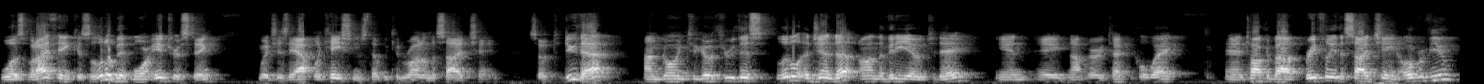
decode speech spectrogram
was what I think is a little bit more interesting, which is the applications that we can run on the sidechain. So to do that, I'm going to go through this little agenda on the video today in a not very technical way and talk about briefly the sidechain overview,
